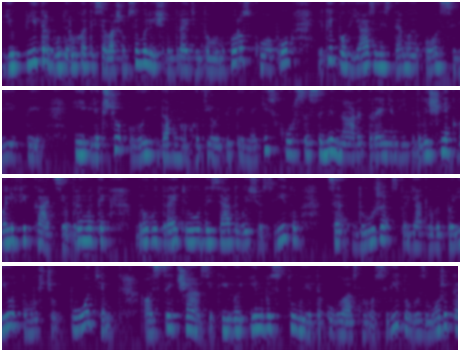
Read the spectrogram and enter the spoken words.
Юпітер буде рухатися вашим символічним третім домом гороскопу, який пов'язаний з темою освіти. І якщо ви давно хотіли піти на якісь курси, семінари, тренінги, підвищення кваліфікації, отримати другу, третю, десяту вищу освіту, це дуже сприятливий період, тому що потім ось цей час, який ви інвестуєте у власну освіту, ви зможете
